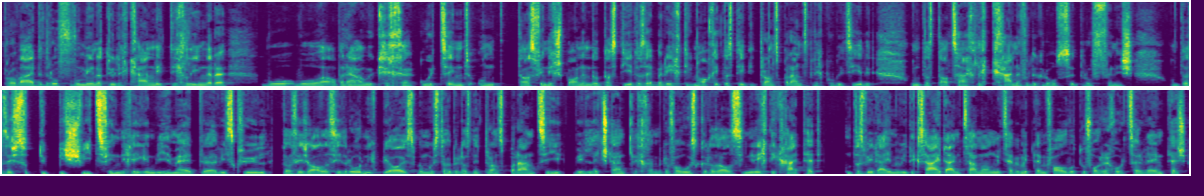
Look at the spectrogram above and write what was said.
Provider drauf, die wir natürlich kennen, die kleineren, wo, wo aber auch wirklich äh, gut sind. Und das finde ich spannend, dass die das eben richtig machen, dass die die Transparenzpflicht publizieren und dass tatsächlich keiner von den Grossen drauf ist. Und das ist so typisch Schweiz, finde ich irgendwie. Man hat äh, das Gefühl, das ist alles in der Ordnung bei uns. Man muss da über das nicht transparent sein, weil letztendlich können wir davon ausgehen, dass alles seine Richtigkeit hat. Und das wird auch immer wieder gesagt, auch im Zusammenhang jetzt eben mit dem Fall, wo du vorher kurz erwähnt hast.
